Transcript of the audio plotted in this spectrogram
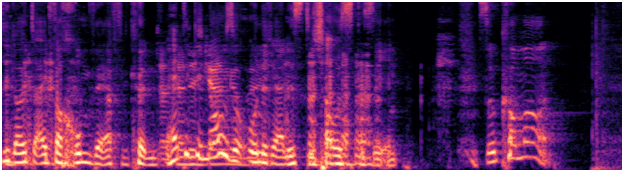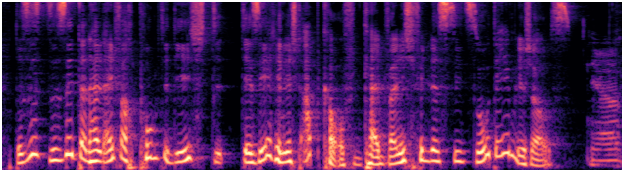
die Leute einfach rumwerfen können. Das hätte, hätte genauso unrealistisch ausgesehen. So, come on. Das, ist, das sind dann halt einfach Punkte, die ich der Serie nicht abkaufen kann, weil ich finde, es sieht so dämlich aus. Ja.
